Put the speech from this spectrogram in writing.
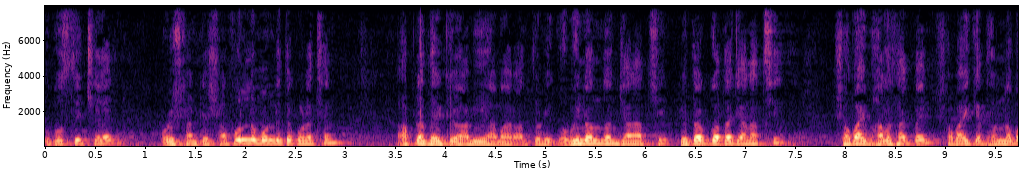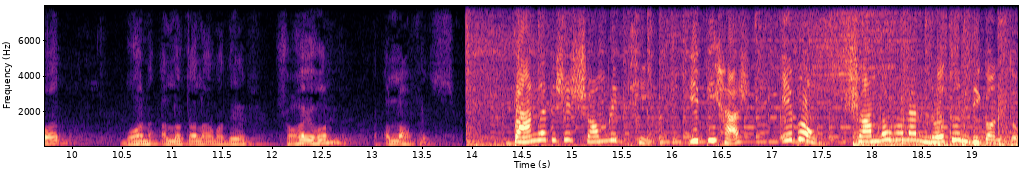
উপস্থিত ছিলেন, অনুষ্ঠানকে সাফল্যমণ্ডিত করেছেন। আপনাদেরকেও আমি আমার আন্তরিক অভিনন্দন জানাচ্ছি, কৃতজ্ঞতা জানাচ্ছি। সবাই ভালো থাকবেন, সবাইকে ধন্যবাদ। মহান আল্লাহ তালা আমাদের সহায় হন। আল্লাহ হাফেজ। বাংলাদেশের সমৃদ্ধি, ইতিহাস এবং সম্ভাবনার নতুন দিগন্ত।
